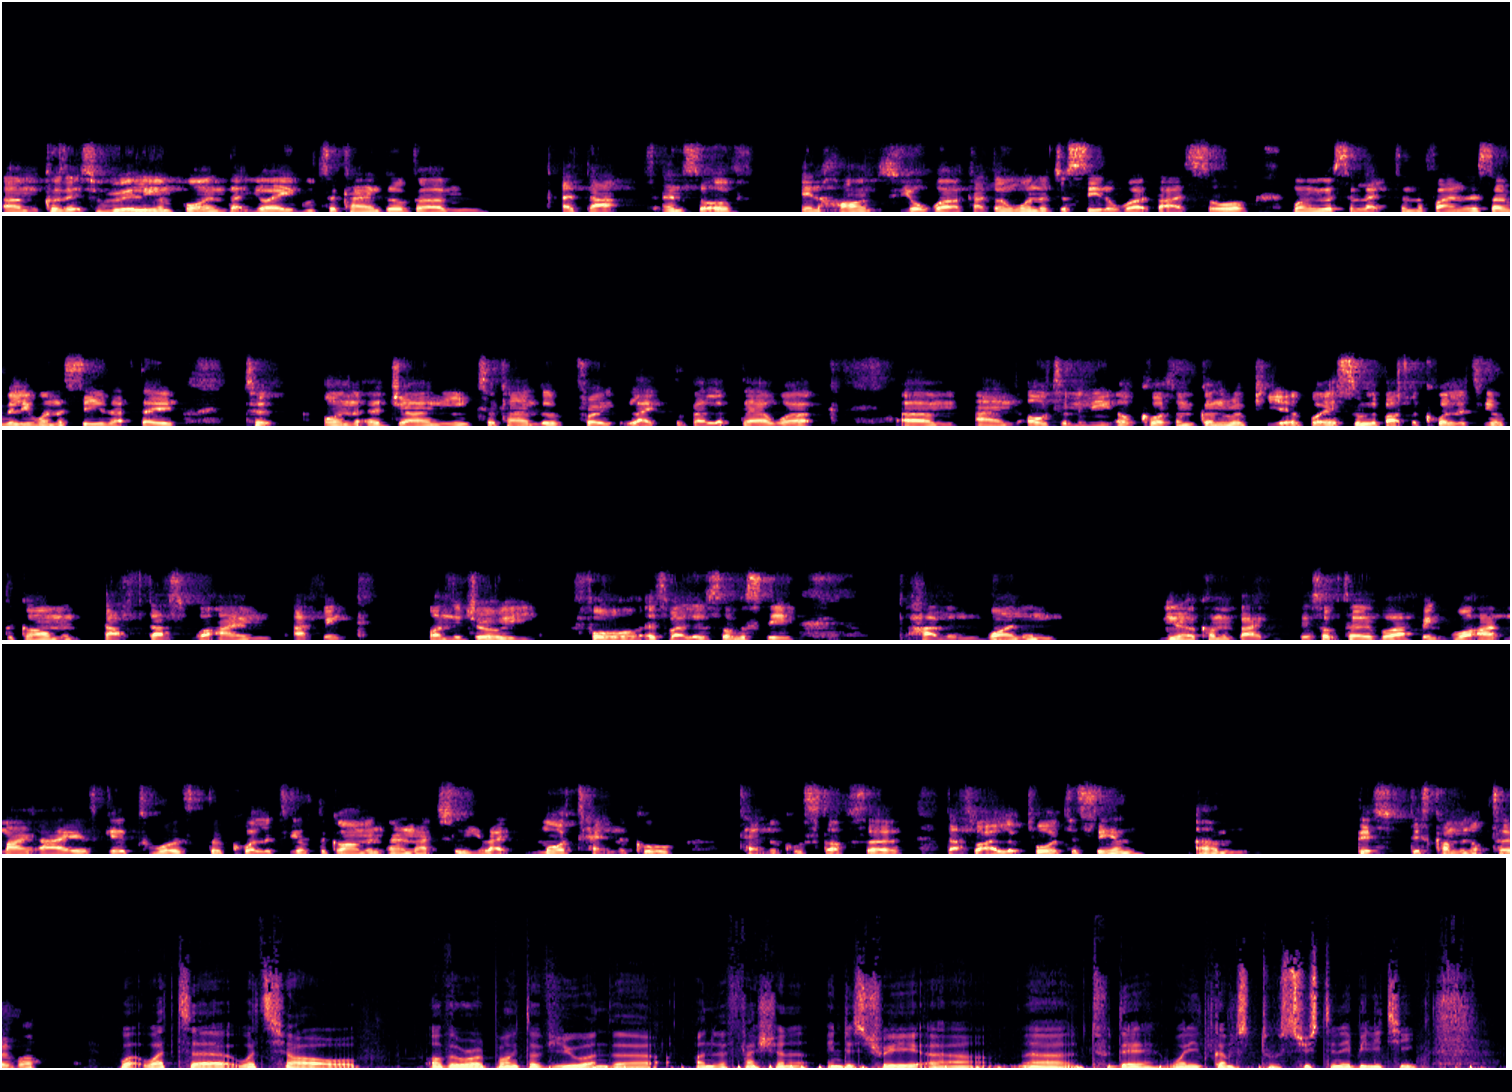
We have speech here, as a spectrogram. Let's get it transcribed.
because um, it's really important that you're able to kind of um, adapt and sort of enhance your work. I don't want to just see the work that I saw when we were selecting the finalists. I really want to see that they took on a journey to kind of pro, like develop their work. Um, and ultimately, of course, I'm going to repeat it, but it's all about the quality of the garment. That's that's what I'm, I think, on the jury for, as well as obviously having won and you know coming back this October. I think what I, my eye is geared towards the quality of the garment and actually like more technical technical stuff. So that's what I look forward to seeing um, this this coming October. What what uh, what's your overall point of view on the on the fashion industry uh, uh, today when it comes to sustainability?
